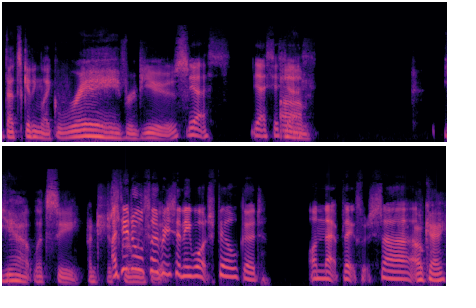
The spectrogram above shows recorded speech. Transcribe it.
that's getting like rave reviews. yes. Yes. Yes. Yes. Um, Yeah, let's see. I did also recently watch Feel Good on Netflix, which uh, Okay.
